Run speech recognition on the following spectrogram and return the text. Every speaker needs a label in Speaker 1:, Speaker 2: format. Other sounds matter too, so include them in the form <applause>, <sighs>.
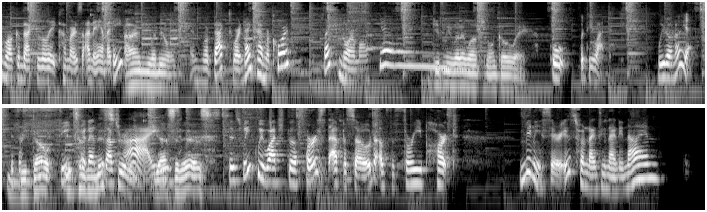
Speaker 1: and welcome back to the Latecomers. I'm Amity,
Speaker 2: I'm Lemuel.
Speaker 1: and we're back to our nighttime records like normal. Yay!
Speaker 2: Give me what I want and I'll go away.
Speaker 1: Oh, what do you want? We don't know yet. It's
Speaker 2: we don't. It's a
Speaker 1: and
Speaker 2: mystery.
Speaker 1: surprise.
Speaker 2: Yes, it is.
Speaker 1: This week we watched the first episode of the three-part miniseries from 1999,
